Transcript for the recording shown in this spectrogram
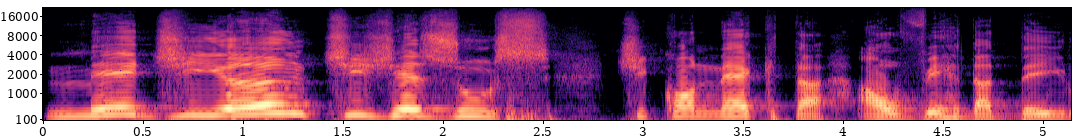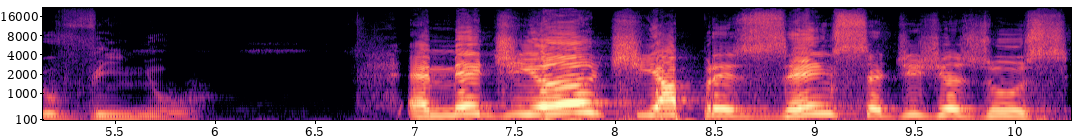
mediante Jesus te conecta ao verdadeiro vinho. É mediante a presença de Jesus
